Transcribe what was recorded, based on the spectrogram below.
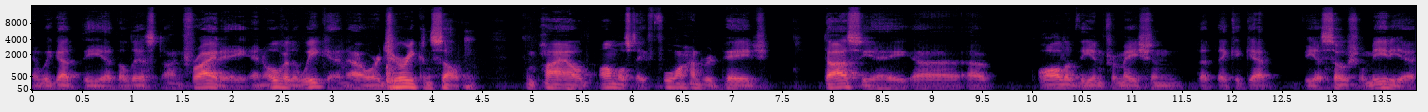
and we got the uh, the list on Friday. And over the weekend, our jury consultant compiled almost a 400 page dossier uh, of all of the information that they could get via social media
